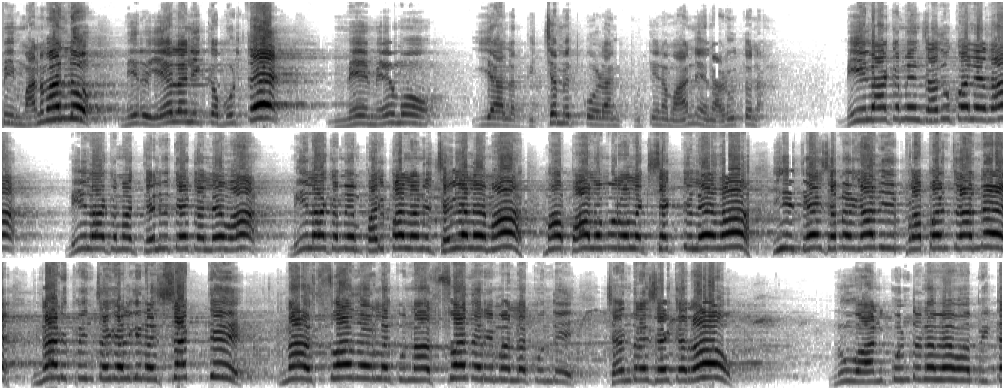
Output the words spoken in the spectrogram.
మీ మనవళ్ళు మీరు ఏలనిక్క పుడితే మేమేమో ఇవాళ బిచ్చమెత్తుకోవడానికి పుట్టినమా అని నేను అడుగుతున్నా. మీలాక మేము చదువుకోలేదా? మీలాక మాకు తెలివితేట లేవా? మీలాక మేము పరిపాలన చేయలేమా? మా పాలమూరలకు శక్తి లేదా? ఈ దేశమే కాదు ఈ ప్రపంచాన్ని నడిపించగలిగిన శక్తి నా సోదరులకు నా సోదరిమల్లకు ఉంది చంద్రశేఖరరావు నువ్వు అనుకుంటున్నావేమో బిడ్డ?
